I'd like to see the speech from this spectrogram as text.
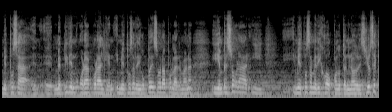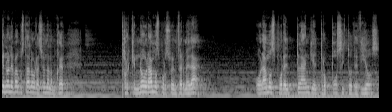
mi esposa eh, eh, me piden orar por alguien y mi esposa le digo, ¿puedes orar por la hermana? Y empezó a orar y, mi esposa me dijo cuando terminó, dice, yo sé que no le va a gustar la oración a la mujer, porque no oramos por su enfermedad, oramos por el plan y el propósito de Dios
